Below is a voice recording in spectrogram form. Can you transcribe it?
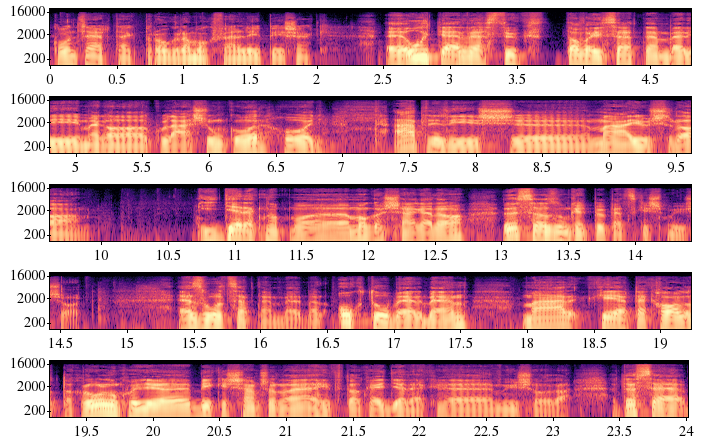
Koncertek, programok, fellépések? Úgy terveztük tavalyi szeptemberi megalakulásunkkor, hogy április, májusra így gyereknap magasságára összehozunk egy pöpeckis műsort. Ez volt szeptemberben. Októberben már kértek, hallottak rólunk, hogy Békés Sámsonra elhívtak egy gyerek műsorra. Hát össze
